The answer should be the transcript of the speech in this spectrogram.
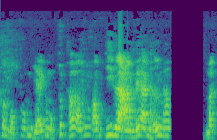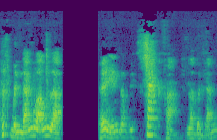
Có một ông dạy có một chút thôi, ông ông chỉ làm để ảnh hưởng thôi. Mà thức bình đẳng của ông là thể hiện trong cái sát phàm là bình đẳng,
